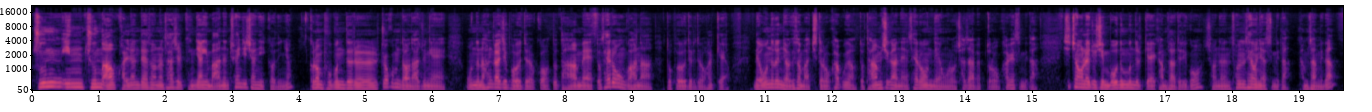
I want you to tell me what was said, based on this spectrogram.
줌인, 줌아웃 관련돼서는 사실 굉장히 많은 트랜지션이 있거든요. 그런 부분들을 조금 더 나중에 오늘은 한 가지 보여드렸고 또 다음에 또 새로운 거 하나 또 보여드리도록 할게요. 네, 오늘은 여기서 마치도록 하고요. 또 다음 시간에 새로운 내용으로 찾아뵙도록 하겠습니다. 시청을 해주신 모든 분들께 감사드리고 저는 손세원이었습니다. 감사합니다.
